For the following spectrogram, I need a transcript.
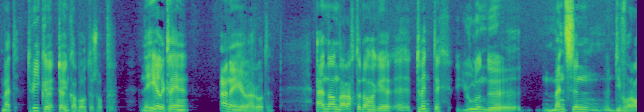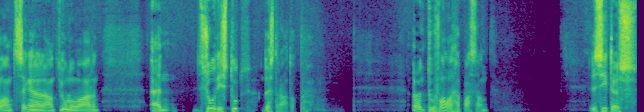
met twee tuinkabouters op. Een hele kleine en een hele grote. En dan daarachter nog een keer eh, twintig joelende mensen die vooral aan het zingen en aan het joelen waren. En zo die stoet de straat op. Een toevallige passant ziet dus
